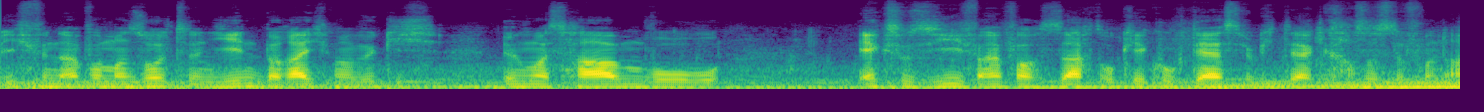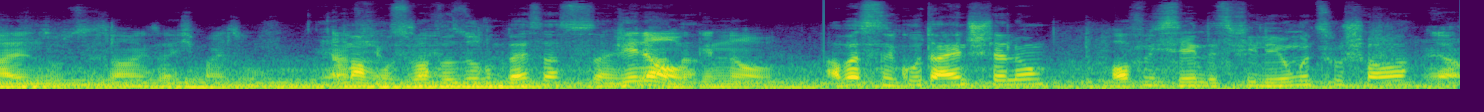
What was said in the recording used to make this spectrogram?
ich finde einfach, man sollte in jedem Bereich mal wirklich irgendwas haben, wo exklusiv einfach sagt, okay, guck, der ist wirklich der krasseste von allen sozusagen, sag ich mal so. Ja, man muss mal versuchen, besser zu sein. Genau, genau. Aber es ist eine gute Einstellung. Hoffentlich sehen das viele junge Zuschauer. Ja.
